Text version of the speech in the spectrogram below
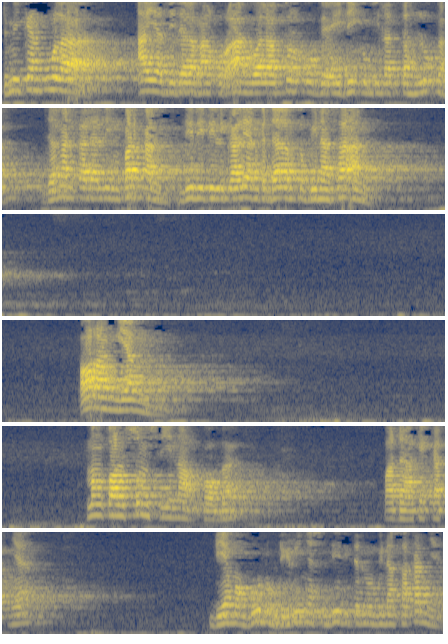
Demikian pula ayat di dalam Al-Quran wala tulqu biaidikum ila tahlukah. Jangan kalian limparkan diri-diri kalian ke dalam kebinasaan. Orang yang mengkonsumsi narkoba pada hakikatnya dia membunuh dirinya sendiri dan membinasakannya.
